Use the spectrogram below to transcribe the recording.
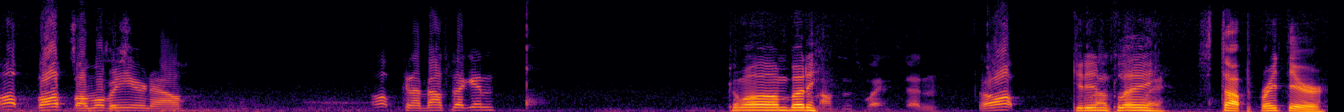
Up, up, I'm over here now. Oh, can I bounce back in? Come on, buddy, Bounce this way instead. Oh, get in play. way. Stop right there.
